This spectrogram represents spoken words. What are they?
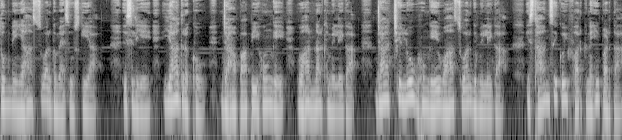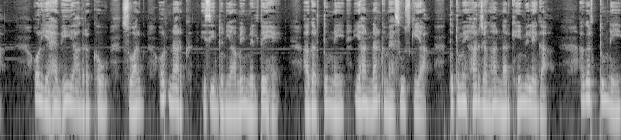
तुमने यहाँ स्वर्ग महसूस किया। इसलिए याद रखो, जहाँ पापी होंगे, वहाँ नर्क मिलेगा। जहाँ अच्छे लोग होंगे, वहाँ स्वर्ग मिलेगा। स्थान से कोई फ़र्क नहीं पड़ता। और यह भी याद रखो, स्वर्ग और नर्क इसी दुनिया में मिलते हैं। अगर तुमने यह नर्क महसूस किया तो तुम्हें हर जगह नरक ही मिलेगा। अगर तुमने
